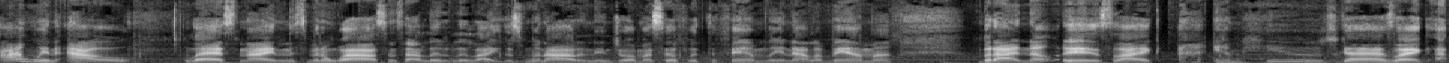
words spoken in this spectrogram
I went out last night, and it's been a while since I literally, like, just went out and enjoyed myself with the family in Alabama. But I noticed, like, I am huge, guys. Like, I,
